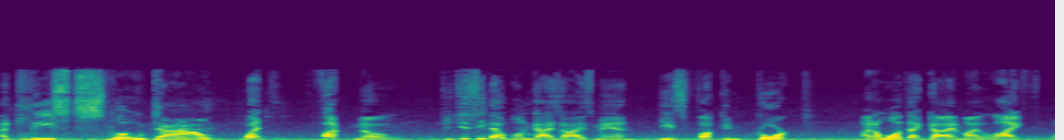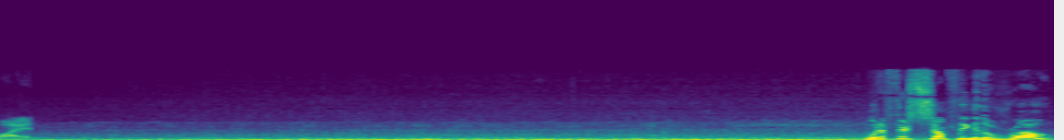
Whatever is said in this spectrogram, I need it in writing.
At least slow down. What? Fuck no! Did you see that one guy's eyes, man? He's fucking gorked. I don't want that guy in my life, Wyatt. What if there's something in the road?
